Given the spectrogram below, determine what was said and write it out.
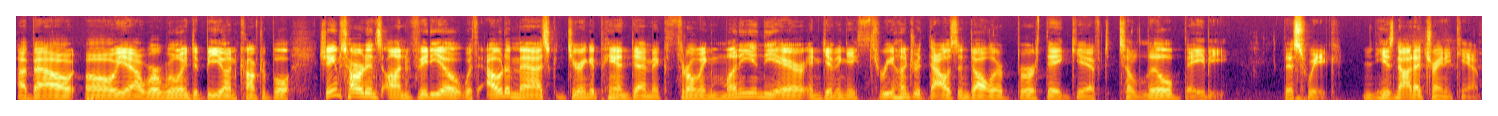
about, oh, yeah, we're willing to be uncomfortable. James Harden's on video without a mask during a pandemic, throwing money in the air and giving a $300,000 birthday gift to Lil Baby this week. He's not at training camp.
